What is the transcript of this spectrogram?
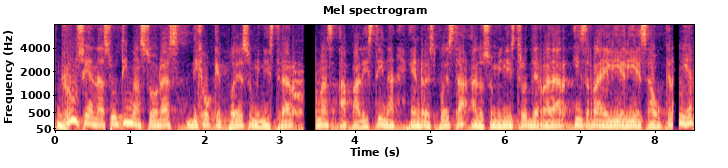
Rusia en las últimas horas dijo que puede suministrar armas a Palestina en respuesta a los suministros de radar israelíes a Ucrania.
